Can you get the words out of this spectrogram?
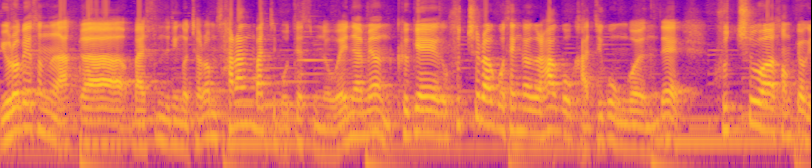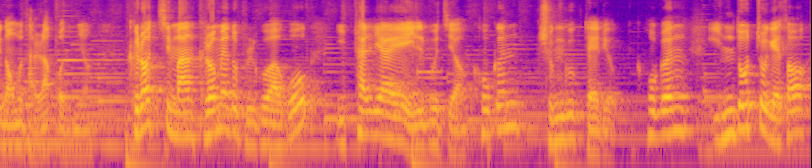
유럽에서는 아까 말씀드린 것처럼 사랑받지 못했습니다. 왜냐하면 그게 후추라고 생각을 하고 가지고 온 거였는데 후추와 성격이 너무 달랐거든요. 그렇지만 그럼에도 불구하고 이탈리아의 일부 지역 혹은 중국 대륙 혹은 인도 쪽에서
